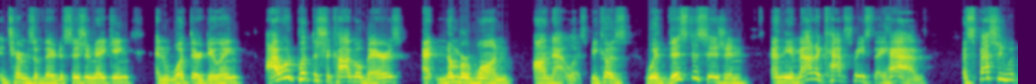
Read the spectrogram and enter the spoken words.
in terms of their decision making and what they're doing, I would put the Chicago Bears at number one on that list because with this decision and the amount of cap space they have, especially with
